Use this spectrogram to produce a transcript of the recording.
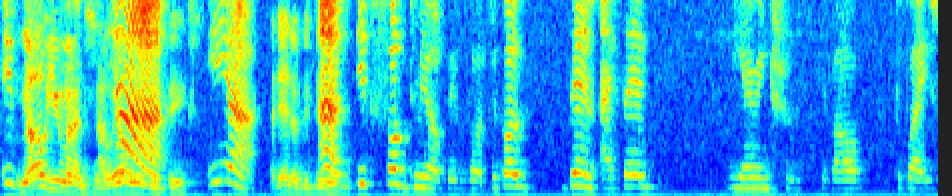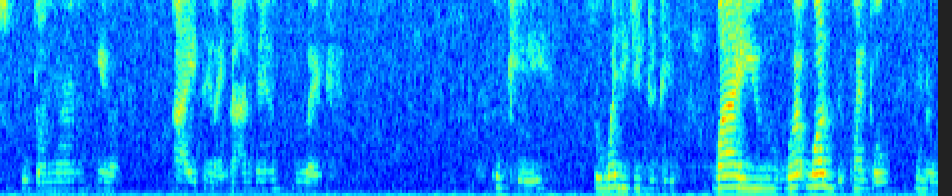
It's We're all humans now. We all Yeah. make mistakes. yeah, At the end of the day, and it fucked me up a lot because then I started hearing truths about people I used to put on one, you know, I thing like that, and then it was like, okay, so why did you do this? Why are you? What what's the point of you know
